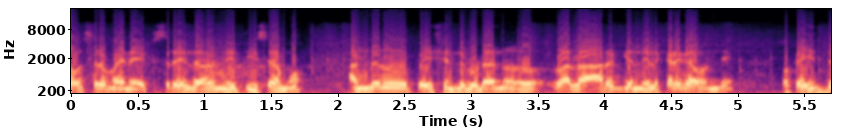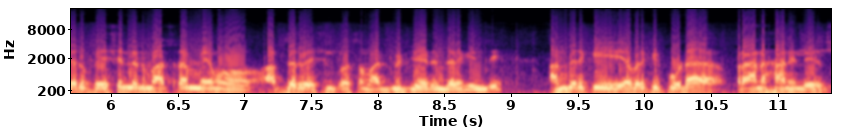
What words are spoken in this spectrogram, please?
అవసరమైన ఎక్స్రేలు అన్ని తీసాము అందరూ పేషెంట్లు కూడాను వాళ్ళ ఆరోగ్యం నిలకడగా ఉంది. ఒక ఇద్దరు పేషెంట్లను మాత్రం మేము అబ్జర్వేషన్ కోసం అడ్మిట్ చేయడం జరిగింది. అందరికీ ఎవరికి కూడా ప్రాణహాని లేదు.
